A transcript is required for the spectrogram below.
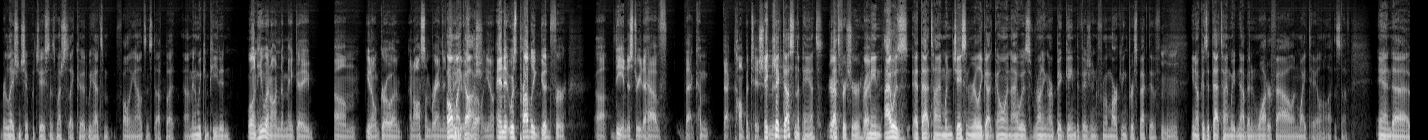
relationship with Jason as much as I could. We had some falling outs and stuff, but um, and we competed. Well, and he went on to make a, um, you know, grow a, an awesome brand. in Oh my gosh. well, you know, and it was probably good for uh, the industry to have that com- that competition. It kicked and- us in the pants. That's for sure. I mean, I was at that time when Jason really got going. I was running our big game division from a marketing perspective. Mm-hmm. You know, because at that time we'd now been in waterfowl and whitetail and all that stuff, and uh,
